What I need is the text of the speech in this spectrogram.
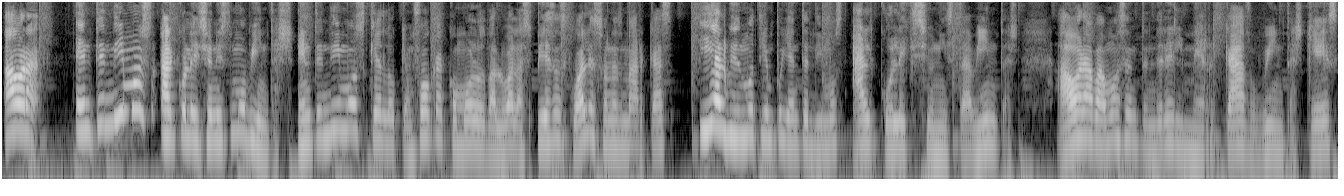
Ahora, Entendimos al coleccionismo vintage, entendimos qué es lo que enfoca, cómo los evalúa las piezas, cuáles son las marcas y al mismo tiempo ya entendimos al coleccionista vintage. Ahora vamos a entender el mercado vintage, que es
